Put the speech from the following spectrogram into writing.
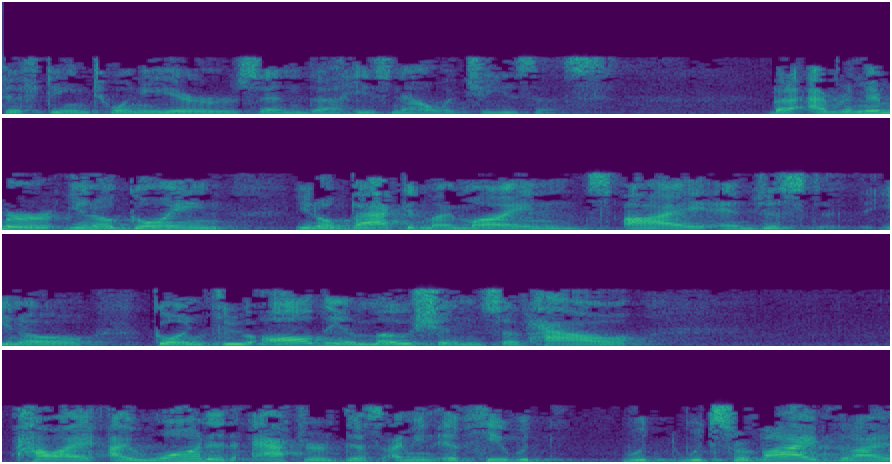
15, 20 years and uh, he's now with Jesus. But I remember, you know, going you know, back in my mind's eye and just, you know, going through all the emotions of how, how I, I wanted after this. I mean, if he would, would, would survive, that I,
